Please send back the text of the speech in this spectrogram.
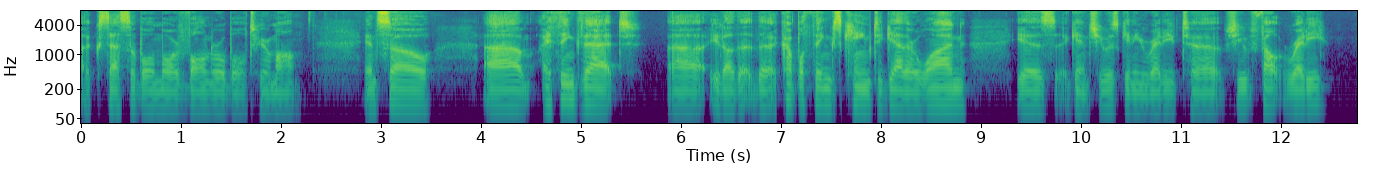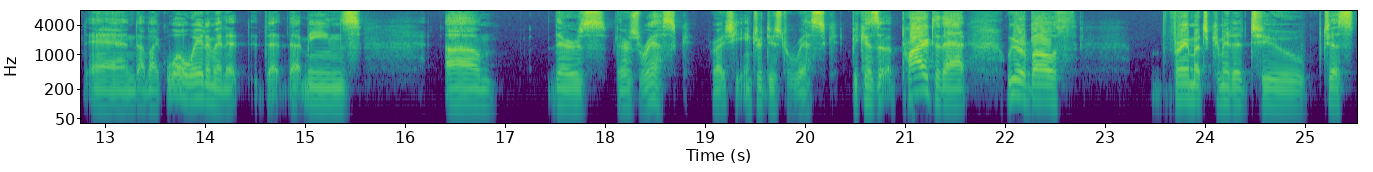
accessible, more vulnerable to your mom. And so um, I think that uh, you know the the a couple things came together. One is again she was getting ready to she felt ready, and I'm like, whoa, wait a minute, that that means um, there's there's risk, right? She introduced risk because uh, prior to that we were both very much committed to just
